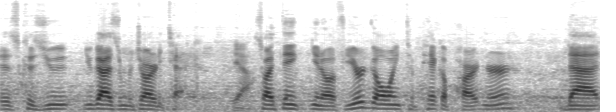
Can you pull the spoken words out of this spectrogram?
is because you you guys are majority tech. Yeah. So I think you know if you're going to pick a partner that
